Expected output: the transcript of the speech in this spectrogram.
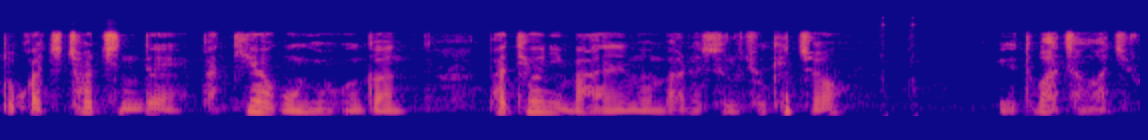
똑같이 처치인데 파티와 공유. 그러니까 파티원이 많으면 많을수록 좋겠죠. 이것도 마찬가지로.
